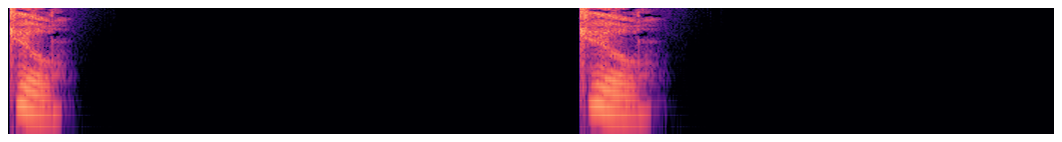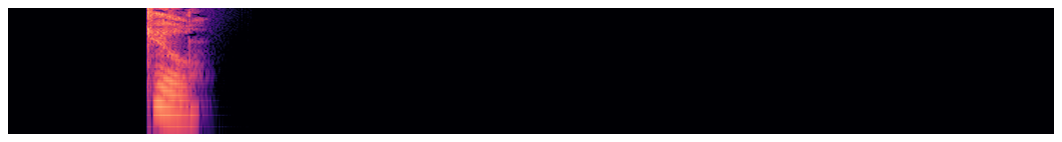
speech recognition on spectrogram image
kill kill kill.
